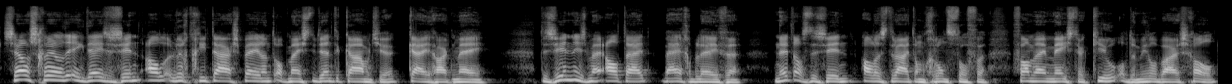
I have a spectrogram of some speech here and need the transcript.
Zelf schreeuwde ik deze zin al luchtgitaar spelend op mijn studentenkamertje keihard mee. De zin is mij altijd bijgebleven, net als de zin alles draait om grondstoffen van mijn meester Kiel op de middelbare school.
